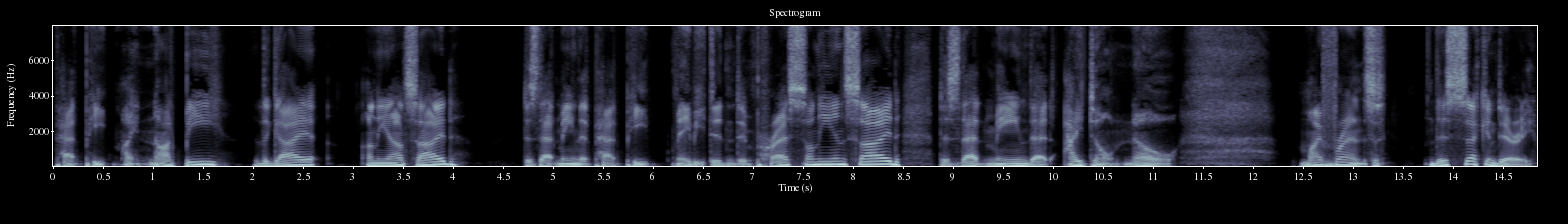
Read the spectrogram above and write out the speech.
Pat Pete might not be the guy on the outside? Does that mean that Pat Pete maybe didn't impress on the inside? Does that mean that I don't know? My friends, this secondary,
